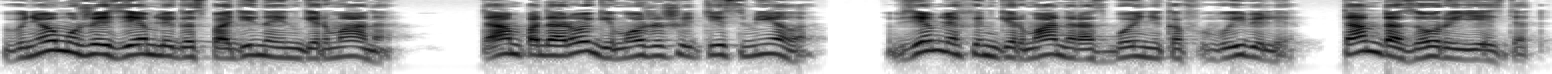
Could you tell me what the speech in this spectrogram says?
В нем уже земли господина Ингермана. Там по дороге можешь идти смело. В землях Ингермана разбойников вывели. Там дозоры ездят.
